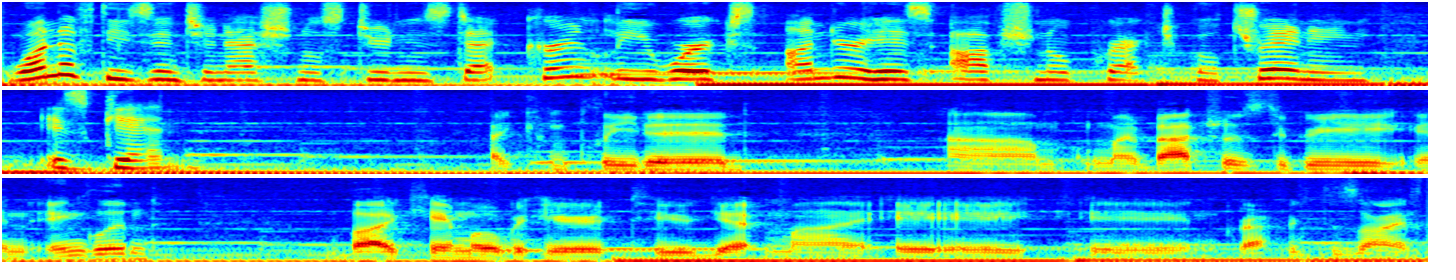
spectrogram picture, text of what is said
One of these international students that currently works under his optional practical training is Gen. I completed um, my bachelor's degree in England, but I came over here to get my AA in graphic design.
